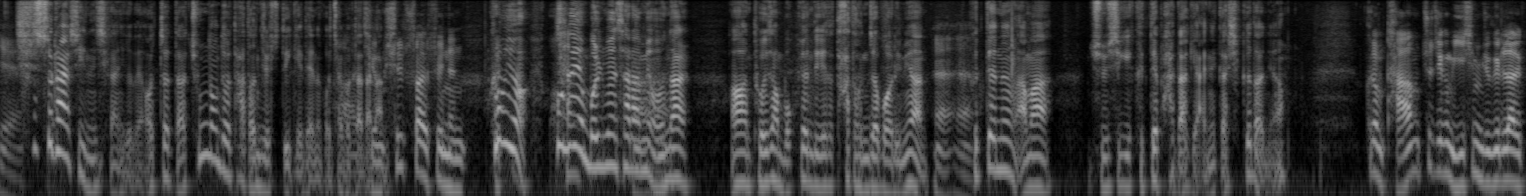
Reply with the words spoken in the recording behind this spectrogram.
예. 실수를 할 수 있는 시간이거든요. 어쩌다 충동적으로 다 던질 수도 있게 되는 거 아, 잘못하다가. 지금 실수할 수 있는 그럼요. 코너에 몰리면 사람이 어. 어느 날 아, 더 이상 못 견디겠어 다 던져버리면 예, 예. 그때는 아마 주식이 그때 바닥이 아닐까 싶거든요. 그럼 다음 주 지금 26일 날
